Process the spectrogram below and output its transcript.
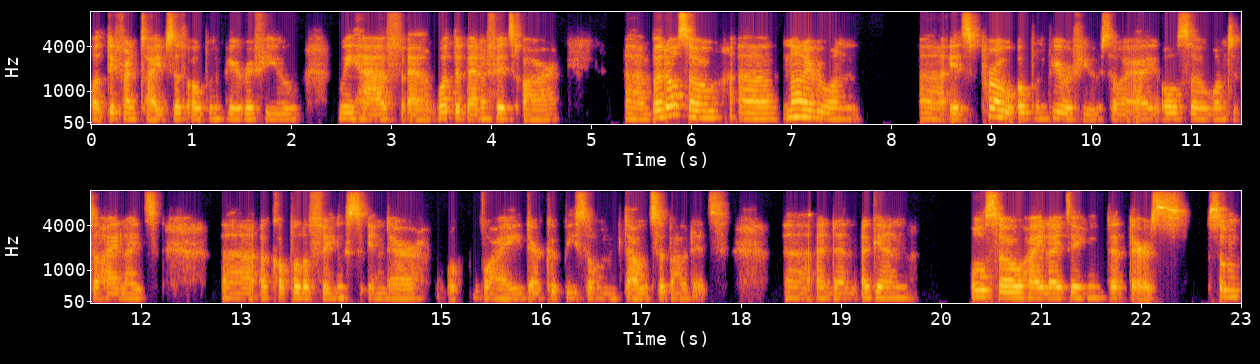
what different types of open peer review we have, uh, what the benefits are. Um, but also uh, not everyone uh, is pro open peer review. So I also wanted to highlight uh, a couple of things in there why there could be some doubts about it. Uh, and then again, also highlighting that there's some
